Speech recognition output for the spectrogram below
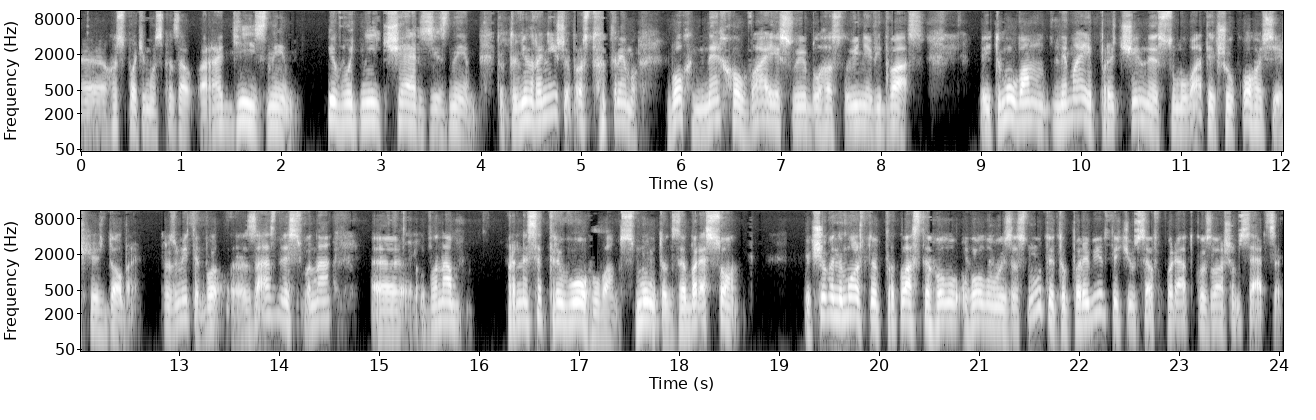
е, Господь йому сказав: радій з ним, ти в одній черзі з ним. Тобто він раніше просто отримав. Бог не ховає своє благословіння від вас. І тому вам немає причини сумувати, якщо у когось є щось добре. Розумієте, бо е, заздрість вона, вона принесе тривогу вам, смуток, забере сон. Якщо ви не можете прикласти голу- голову і заснути, то перевірте, чи все в порядку з вашим серцем.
